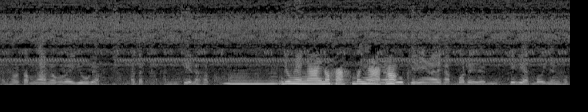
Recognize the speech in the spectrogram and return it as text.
อันเขาทำงานเขาก็เลยอยู่แบบอาจจะอันนี้เกียนะครับอืมอยู่ง่ายๆเนาะค่ะบ่ยากเนาะอยู่กินง่ายๆครับบ่ได้ซีเรียสบ่อหยังครับ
